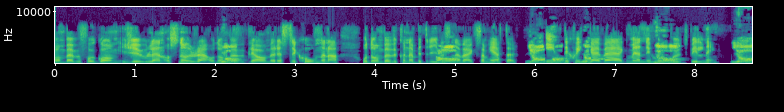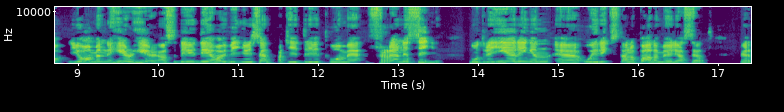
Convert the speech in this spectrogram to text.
de behöver få igång hjulen och snurra och de ja. behöver bli av med restriktionerna och de behöver kunna bedriva ja. sina verksamheter. Ja. Inte skicka iväg människor på utbildning. Ja, ja men here, here, alltså det, det har vi i Centerpartiet drivit på med frenesi mot regeringen eh, och i riksdagen och på alla möjliga sätt. Eh,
